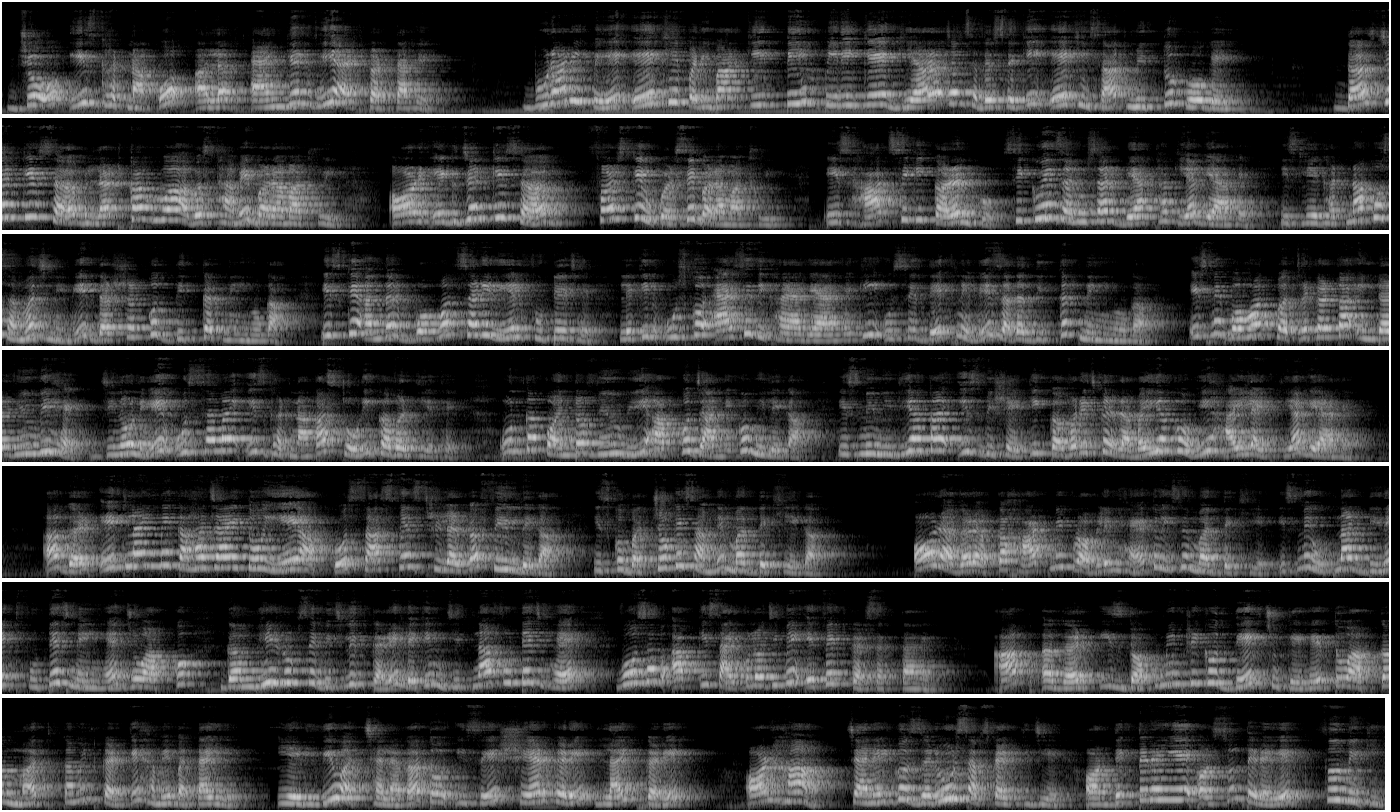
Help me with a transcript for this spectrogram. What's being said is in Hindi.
जो इस घटना को अलग एंगल भी ऐड करता है। बुरारी पे एक ही परिवार की तीन पीढ़ी के ग्यारह जन सदस्य की एक ही साथ मृत्यु हो गई। दस जन के सब लटका हुआ अवस्था में बरामद हुई और एक जन की सब फर्श के ऊपर से बरामद हुई। इस हादसे के कारण को सीक्वेंस अनुसार व्याख्या किया गया है। इसलिए घटना को समझने में दर्शक को दिक्कत नहीं होगा। इसके अंदर बहुत सारी रियल फुटेज है, लेकिन उसको ऐसे दिखाया गया है कि उससे देखने में ज़्यादा दिक्कत नहीं होगा। इसमें बहुत पत्रकार का इंटरव्यू भी है, जिन्होंने उस समय इस घटना का स्टोरी कवर किए थे। उनका पॉइंट ऑफ़ व्यू भी आपको जानने को मिलेगा। इसमें मीडिया का इस विषय की कवरेज का रवैया को भी हाईलाइट किया गया है। अगर एक लाइन में कहा जाए तो ये आपको सस्पेंस थ्रिलर का फील देगा। इसको बच्चों के सामने मत देखिएगा। और अगर आपका हार्ट में प्रॉब्लम है तो इसे मत देखिए। इसमें उतना डायरेक्ट फुटेज नहीं है जो आपको गंभीर रूप से विचलित करे, लेकिन जितना फुटेज है, वो सब आपकी साइकोलॉजी पे इफ़ेक्ट कर सकता है। आप अगर इस डॉक्यूमेंट्री को देख चुके हैं तो आपका मत कमेंट करके हमें बताइए। ये रिव्यू अच्छा लगा तो इसे शेयर करें लाइक करें। और हाँ चैनल को ज़रूर सब्सक्राइब कीजिए और देखते रहिए और सुनते रहिए फिल्मी की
